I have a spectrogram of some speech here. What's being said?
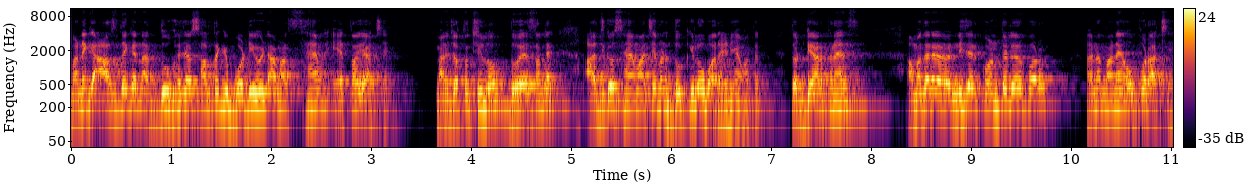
মানে কি আজ থেকে না দু হাজার সাল থেকে বডি ওয়েট আমার স্যাম এতই আছে। মানে যত ছিল দু হাজার সালে, আজকেও স্যাম আছে মানে দু কিলো বাড়েনি আমাদের। তো ডেয়ার ফ্রেন্ডস আমাদের নিজের কন্ট্রোলের উপর হ্যাঁ না? মানে ওপর আছে।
